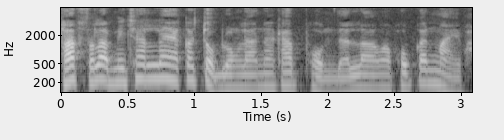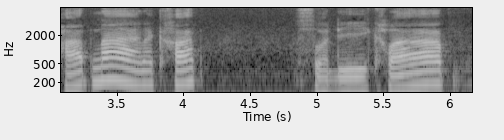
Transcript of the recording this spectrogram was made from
ครับสำหรับมิชชั่นแรกก็จบลงแล้วนะครับ ผมเดี๋ยวเรามาพบกันใหม่พาร์ทหน้านะครับ สวัสดีครับ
